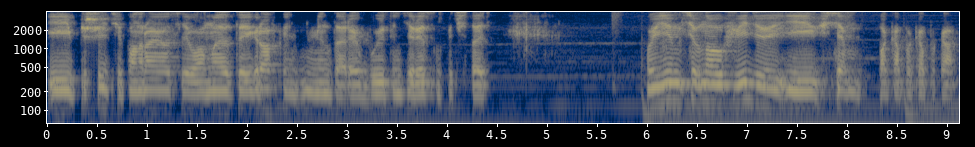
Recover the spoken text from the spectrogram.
И пишите, понравилась ли вам эта игра в комментариях, будет интересно почитать. Увидимся в новых видео и всем пока-пока-пока.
